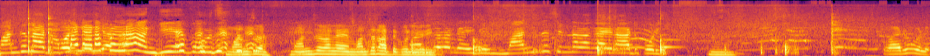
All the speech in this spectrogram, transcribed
மஞ்சள் அங்கேயே போகுது. மஞ்சள் மஞ்சள் வெங்காயம் மஞ்சள் நாட்டுக்கோழி மஞ்சள் சின்ன வெங்காயம் நாட்டுக்கோழி. ம். வறுவல்.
